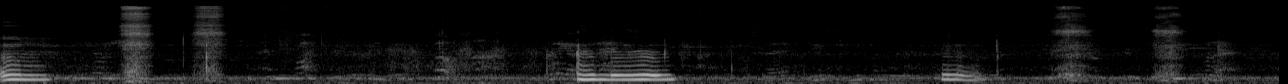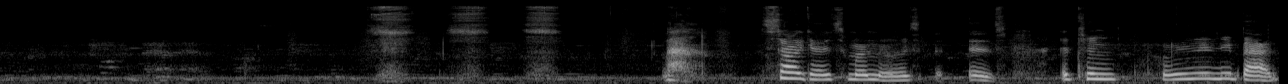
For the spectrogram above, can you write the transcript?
Um. And then, hmm. Guys, my nose is itching really bad.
